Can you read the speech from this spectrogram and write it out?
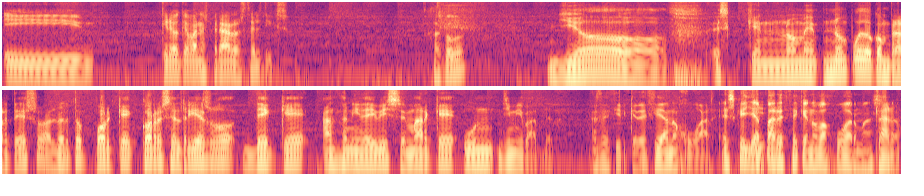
Y creo que van a esperar a los Celtics. ¿Jacobo? Yo es que no me no puedo comprarte eso, Alberto, porque corres el riesgo de que Anthony Davis se marque un Jimmy Butler. Es decir, que decida no jugar. Es que ya Y- parece que no va a jugar más. Claro.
